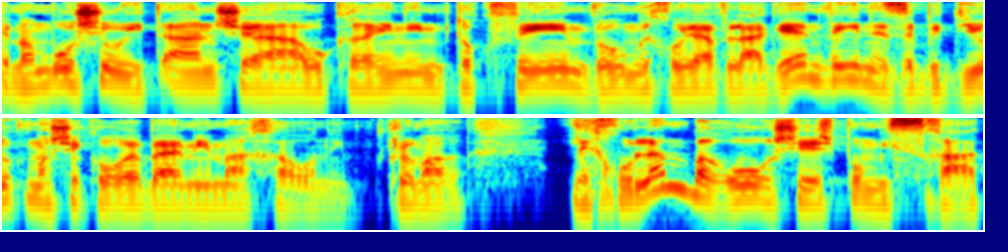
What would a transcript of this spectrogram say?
הם אמרו שהוא יטען שהאוקראינים תוקפים והוא מחויב להגן, והנה, זה בדיוק מה שקורה בימים האחרונים. כלומר, לכולם ברור שיש פה משחק,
